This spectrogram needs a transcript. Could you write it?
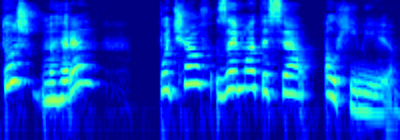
Тож Мегерен почав займатися алхімією.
